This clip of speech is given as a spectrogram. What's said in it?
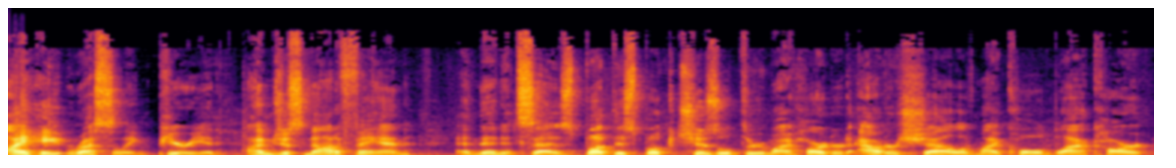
"I hate wrestling. Period. I'm just not a fan." And then it says, "But this book chiseled through my hardened outer shell of my cold black heart."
